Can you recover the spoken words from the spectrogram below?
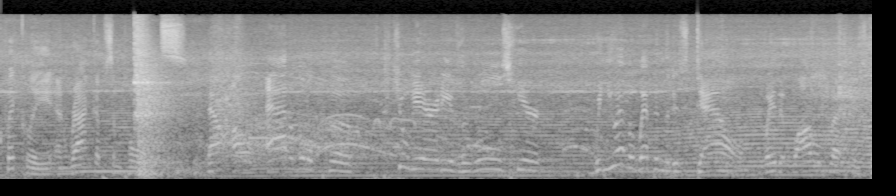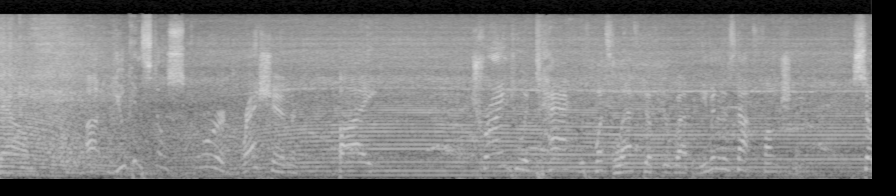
quickly and rack up some points. Now, I'll add a little pe- peculiarity of the rules here. When you have a weapon that is down, the way that Waddle's is down, uh, you can still score aggression by trying to attack with what's left of your weapon, even if it's not functioning. So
